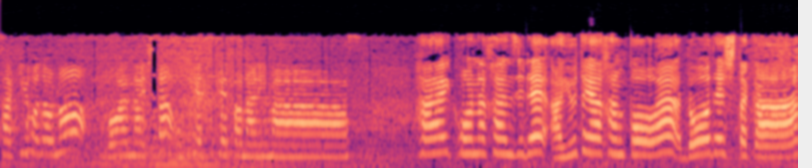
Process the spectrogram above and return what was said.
先ほどのご案内した受付となりますはい、こんな感じで、アユテヤ観光はどうでしたか？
